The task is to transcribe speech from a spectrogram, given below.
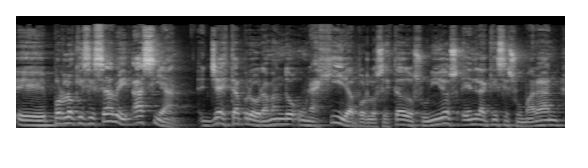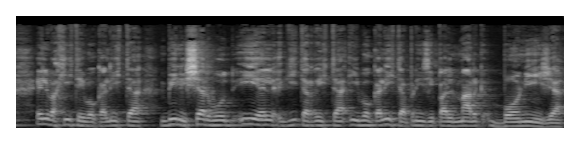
Eh, por lo que se sabe, Asia ya está programando una gira por los Estados Unidos en la que se sumarán el bajista y vocalista Billy Sherwood y el guitarrista y vocalista principal Mark Bonilla.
